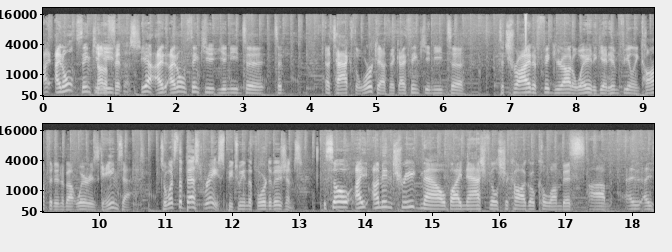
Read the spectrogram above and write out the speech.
I, I don't think you Not need fitness. Yeah, I, I don't think you, you need to to attack the work ethic. I think you need to to try to figure out a way to get him feeling confident about where his game's at. So, what's the best race between the four divisions? So I, I'm intrigued now by Nashville, Chicago, Columbus. Um, I, I,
